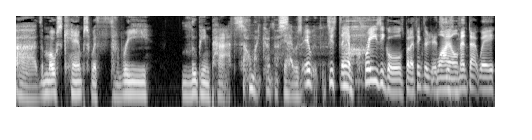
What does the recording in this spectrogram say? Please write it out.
uh the most camps with three looping paths. Oh my goodness. Yeah, it was. It was just they have crazy goals, but I think they're it's Wild. just meant that way.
